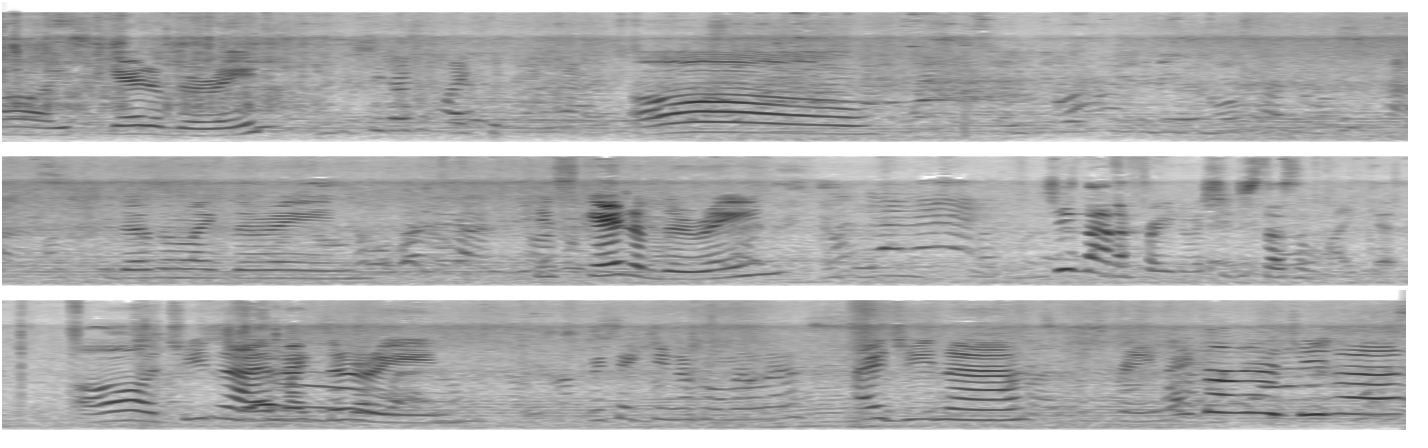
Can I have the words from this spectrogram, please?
Oh, he's scared of the rain? She doesn't like the rain. Oh. She doesn't like the rain. She's scared of the rain? She's not afraid of it. She just doesn't like it. Oh, Gina, I like the rain. We take Gina home, Alice. Hi, Gina. Hi, come here, Gina.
